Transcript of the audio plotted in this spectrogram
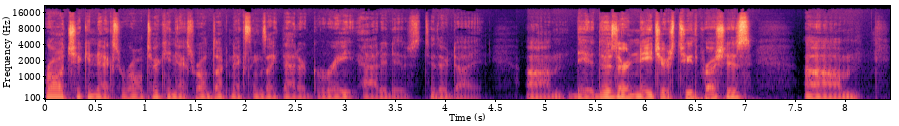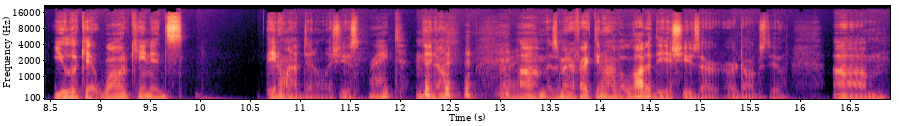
raw chicken necks, raw turkey necks, raw duck necks, things like that are great additives to their diet. Um, they, those are nature's toothbrushes. Um, you look at wild canids, they don't have dental issues. Right. You know? right. Um, as a matter of fact, they don't have a lot of the issues our, our dogs do. Um,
